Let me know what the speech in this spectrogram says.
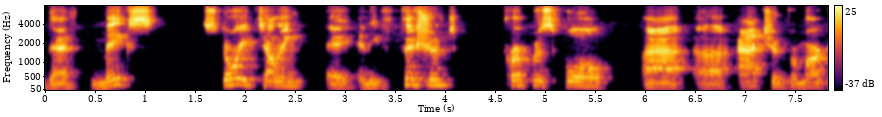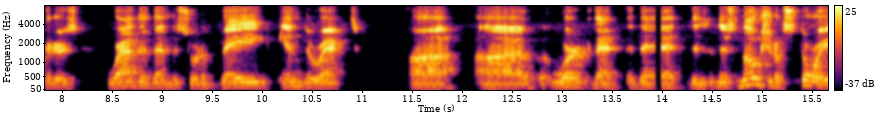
that makes storytelling a, an efficient, purposeful uh, uh, action for marketers rather than the sort of vague, indirect uh, uh work that that this notion of story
